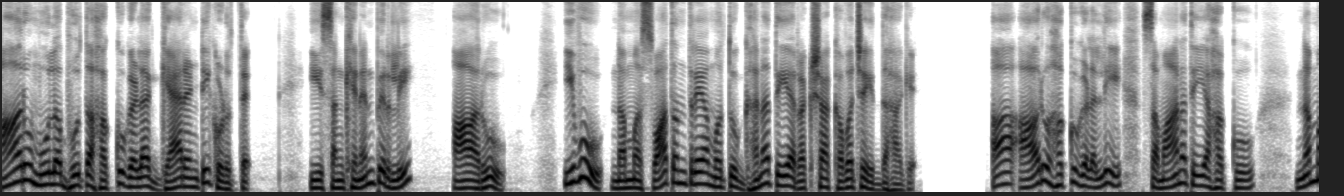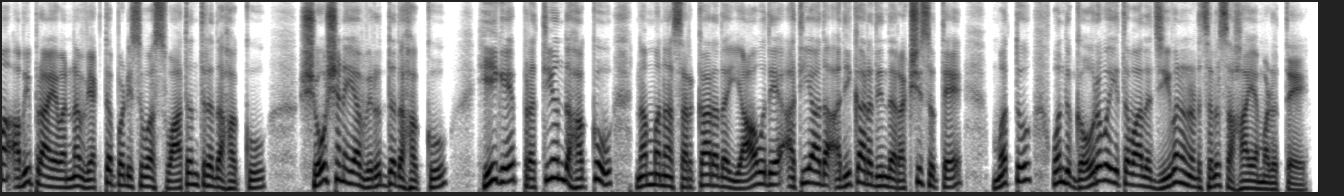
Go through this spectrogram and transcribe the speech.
ಆರು ಮೂಲಭೂತ ಹಕ್ಕುಗಳ ಗ್ಯಾರಂಟಿ ಕೊಡುತ್ತೆ. ಈ ಸಂಖ್ಯೆ ನೆನ್ಪಿರ್ಲಿ? ಆರು. ಇವು ನಮ್ಮ ಸ್ವಾತಂತ್ರ್ಯ ಮತ್ತು ಘನತೆಯ ರಕ್ಷಾ ಕವಚ ಇದ್ದ ಹಾಗೆ. ಆ ಆರು ಹಕ್ಕುಗಳಲ್ಲಿ ಸಮಾನತೆಯ ಹಕ್ಕು, ನಮ್ಮ ಅಭಿಪ್ರಾಯವನ್ನ ವ್ಯಕ್ತಪಡಿಸುವ ಸ್ವಾತಂತ್ರ್ಯದ ಹಕ್ಕು, ಶೋಷಣೆಯ ವಿರುದ್ಧದ ಹಕ್ಕು, ಹೀಗೆ ಪ್ರತಿಯೊಂದು ಹಕ್ಕು ನಮ್ಮನ ಸರ್ಕಾರದ ಯಾವುದೇ ಅತಿಯಾದ ಅಧಿಕಾರದಿಂದ ರಕ್ಷಿಸುತ್ತೆ ಮತ್ತು ಒಂದು ಗೌರವಯುತವಾದ ಜೀವನ ನಡೆಸಲು ಸಹಾಯ ಮಾಡುತ್ತೆ.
